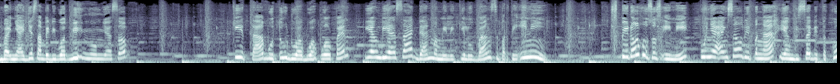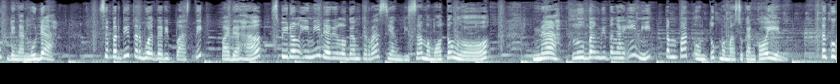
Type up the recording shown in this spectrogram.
mbaknya aja sampai dibuat bingung ya sob. Kita butuh dua buah pulpen yang biasa dan memiliki lubang seperti ini. Spidol khusus ini punya engsel di tengah yang bisa ditekuk dengan mudah. Seperti terbuat dari plastik, padahal spidol ini dari logam keras yang bisa memotong loh. Nah, lubang di tengah ini tempat untuk memasukkan koin. Tekuk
